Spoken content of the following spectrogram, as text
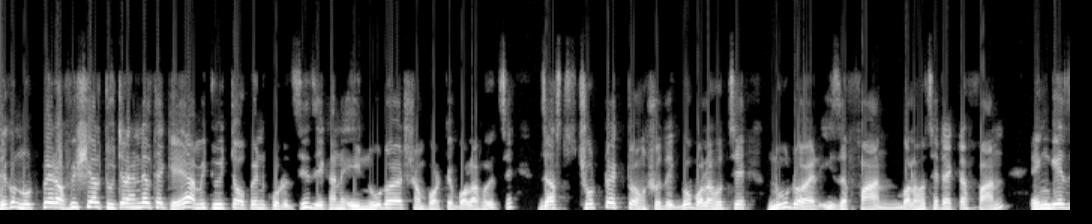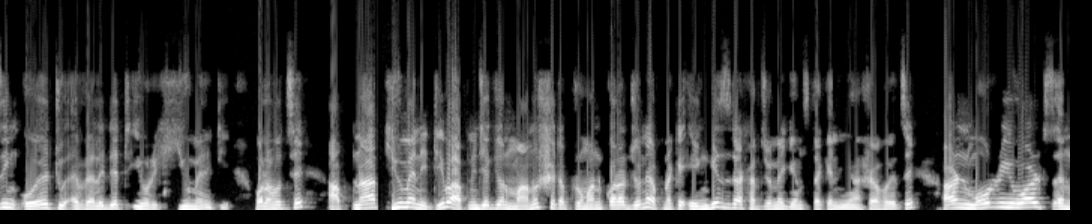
দেখুন নুটপের অফিসিয়াল টুইটার হ্যান্ডেল থেকে আমি টুইটটা ওপেন করেছি, যেখানে এই নুড ওয়ার সম্পর্কে বলা হয়েছে। জাস্ট ছোট্ট একটু অংশ দেখব। বলা হচ্ছে node war is a fun বলা হচ্ছে, এটা একটা fun engaging way to validate your humanity বলা হচ্ছে, আপনার হিউম্যানিটি বা আপনি যে একজন মানুষ, সেটা প্রমাণ করার জন্য আপনাকে এঙ্গেজ রাখার জন্য গেমসটাকে নিয়ে আসা হয়েছে। Earn more rewards and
